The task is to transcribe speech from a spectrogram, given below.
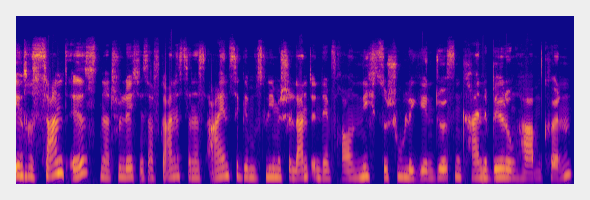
Interessant ist, natürlich ist Afghanistan das einzige muslimische Land, in dem Frauen nicht zur Schule gehen dürfen, keine Bildung haben können.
